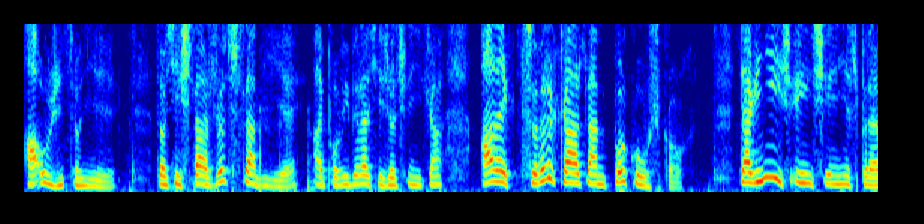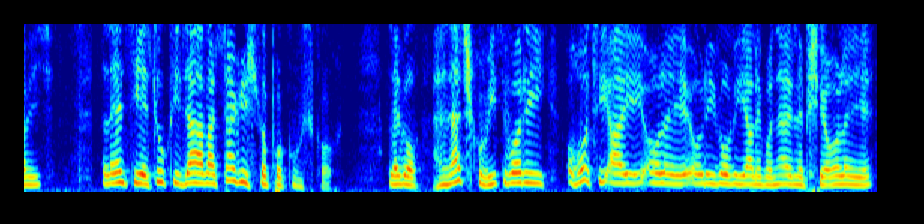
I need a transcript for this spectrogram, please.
a už to nie je. Totiž tá žlč tam je, aj po vyberatí žlčníka, ale cvrká tam po kúskoch. Tak nič inšie nespraviť, len tie tuky dávať takisto po kúskoch. Lebo hnačku vytvorí hoci aj oleje olivový alebo najlepšie oleje,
